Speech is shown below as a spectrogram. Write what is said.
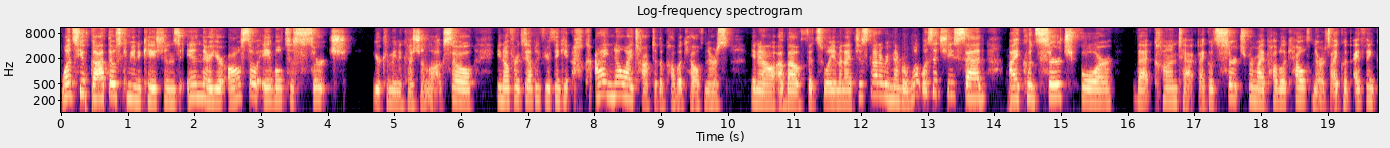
Once you've got those communications in there, you're also able to search your communication log. So, you know, for example, if you're thinking, oh, I know I talked to the public health nurse, you know, about Fitzwilliam, and I've just got to remember what was it she said? I could search for that contact. I could search for my public health nurse. I could, I think,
